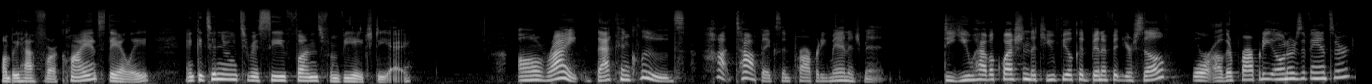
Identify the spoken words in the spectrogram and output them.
on behalf of our clients daily and continuing to receive funds from VHDA. All right, that concludes Hot Topics in Property Management. Do you have a question that you feel could benefit yourself or other property owners if answered?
